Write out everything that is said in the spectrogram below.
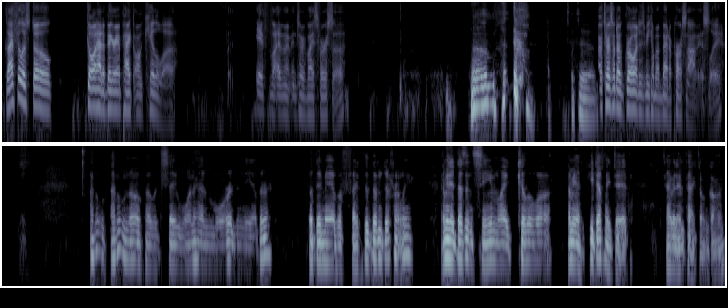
Because I feel as though Gon had a bigger impact on Killua, if I instead vice versa. Um, a, In terms of growing as becoming a better person, obviously. I don't I don't know if I would say one had more than the other, but they may have affected them differently. I mean, it doesn't seem like Killua. I mean, he definitely did have an impact on Gon,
